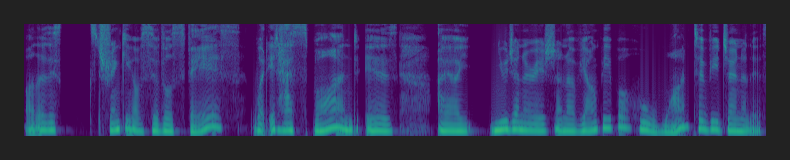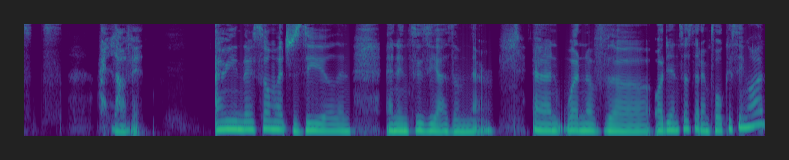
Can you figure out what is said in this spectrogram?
all of this shrinking of civil space, what it has spawned is a new generation of young people who want to be journalists. I love it. I mean, there's so much zeal and, and enthusiasm there. And one of the audiences that I'm focusing on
